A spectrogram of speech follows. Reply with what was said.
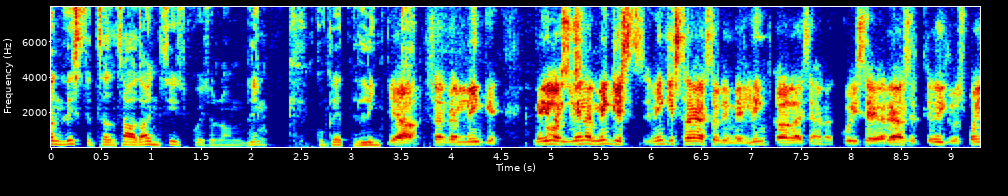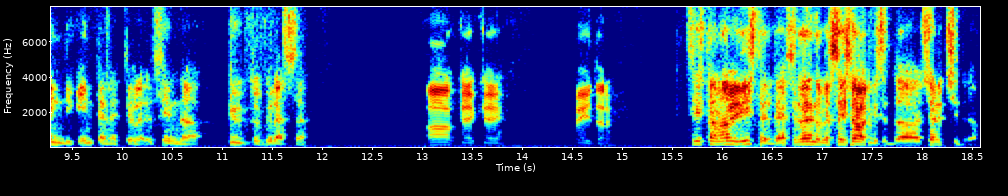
Unlisted sa saad ainult siis, kui sul on link, konkreetne link. ja, see on ka lingi. meil on, siis- meil on mingist, mingist ajast oli meil link alles jäänud, kui see reaalselt õiglus pandigi interneti üle, sinna Youtube'i ülesse. aa, okei, okei. veider. siis ta on unlisted jah, see tähendab, et sa ei saagi seda search ida.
